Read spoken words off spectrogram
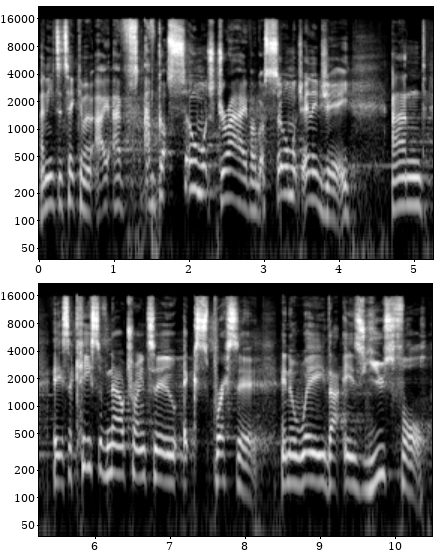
I need to take a moment. I, I've, I've got so much drive. I've got so much energy and it's a case of now trying to express it in a way that is useful,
